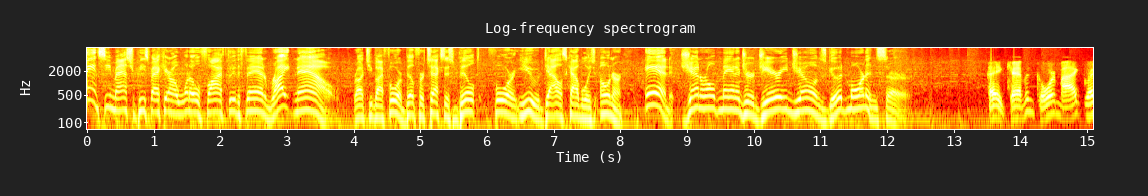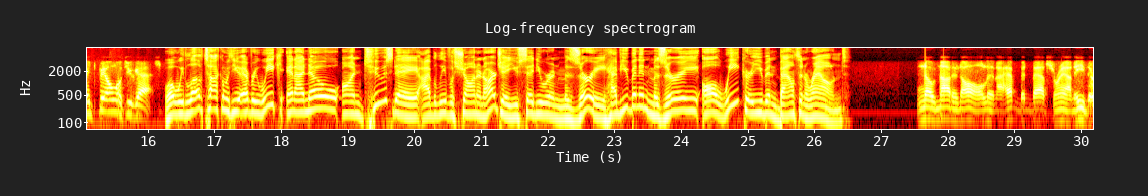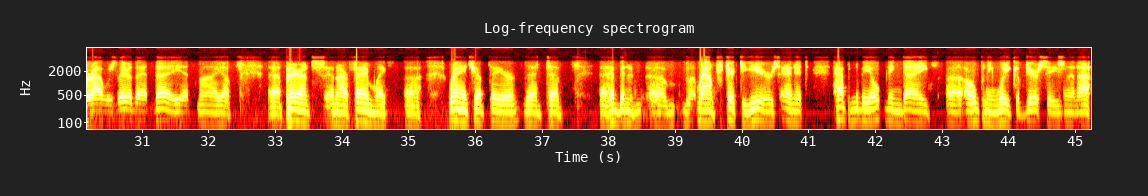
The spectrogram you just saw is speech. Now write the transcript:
K&C Masterpiece back here on 105 through the fan right now. Brought to you by Ford, built for Texas, built for you. Dallas Cowboys owner and general manager Jerry Jones. Good morning, sir. Hey, Kevin, Corey, Mike, great to be on with you guys. Well, we love talking with you every week. And I know on Tuesday, I believe with Sean and RJ, you said you were in Missouri. Have you been in Missouri all week or you been bouncing around? No, not at all. And I haven't been bouncing around either. I was there that day at my uh, uh, parents and our family uh, ranch up there that uh, uh, have been uh, around for 50 years, and it happened to be opening day, uh, opening week of deer season, and I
